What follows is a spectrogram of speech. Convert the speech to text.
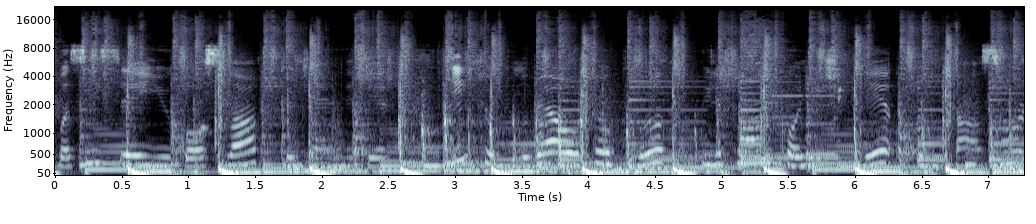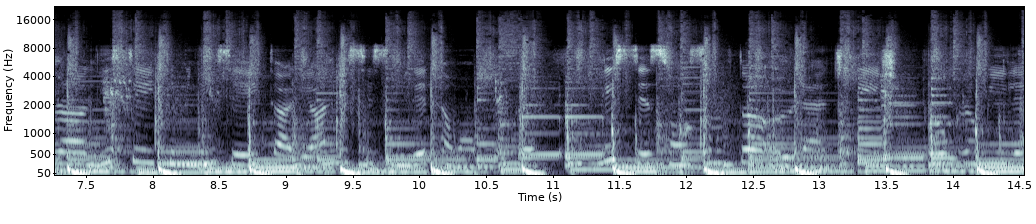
Babası ise Yugoslav kökenlidir. İlkokulu ve ortaokulu Vilipon Koleji'nde okuduktan sonra lise eğitimini ise İtalyan Lisesi'nde tamamladı. Lise son sınıfta öğrenci değişim programı ile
